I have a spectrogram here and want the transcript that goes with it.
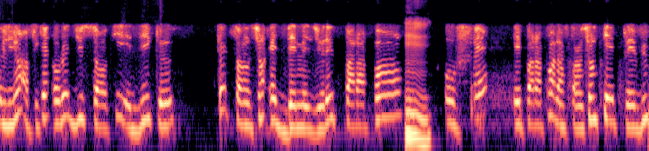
l'Union africaine aurait dû sortir et dire que cette sanction est démesurée par rapport mmh. aux faits et par rapport à la sanction qui est prévue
